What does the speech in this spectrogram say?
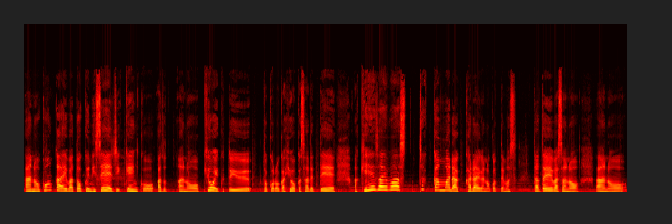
あの今回は特に政治健康あとあの教育というところが評価されてあ経済は若干まだ課題が残ってます。例えばそのあの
